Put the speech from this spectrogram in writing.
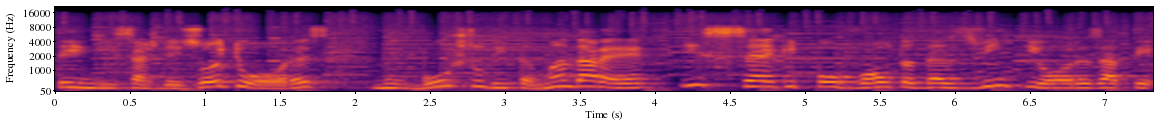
tem início às 18 horas no busto de Tamandaré e segue por volta das 20 horas até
